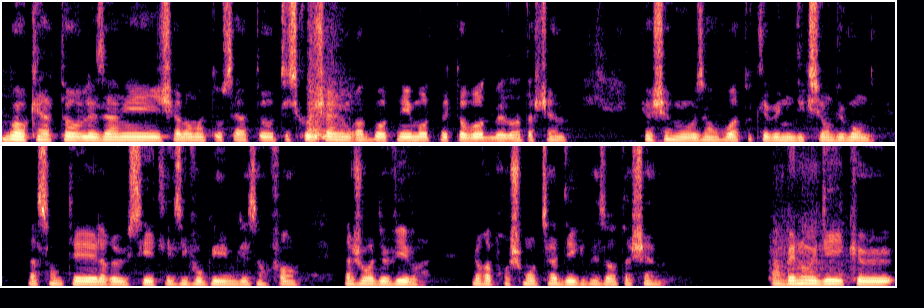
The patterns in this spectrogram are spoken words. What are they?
Boker Tov les amis, Shalom à tous et à toutes, Rabot Neimot Metovot Bezrat Hashem, que Hashem vous envoie toutes les bénédictions du monde, la santé, la réussite, les ivugim, les enfants, la joie de vivre, le rapprochement tzaddik Bezrat Hashem. Rabbeinu dit que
